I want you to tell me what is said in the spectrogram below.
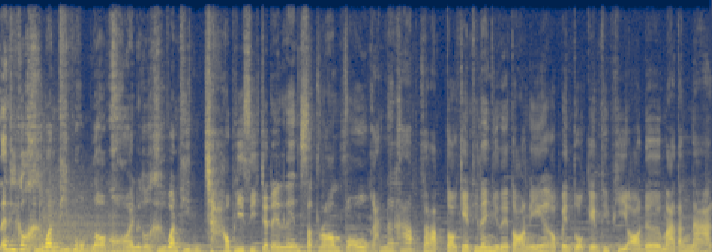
และนี่ก็คือวันที่ผมรอคอยนะก็คือวันที่ชาว PC จะได้เล่น Storm f a l กันนะครับสำหรับตัวเกมที่เล่นอยู่ในตอนนี้ก็เป็นตัวเกมที่ p ีออเดอร์มาตั้งนาน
